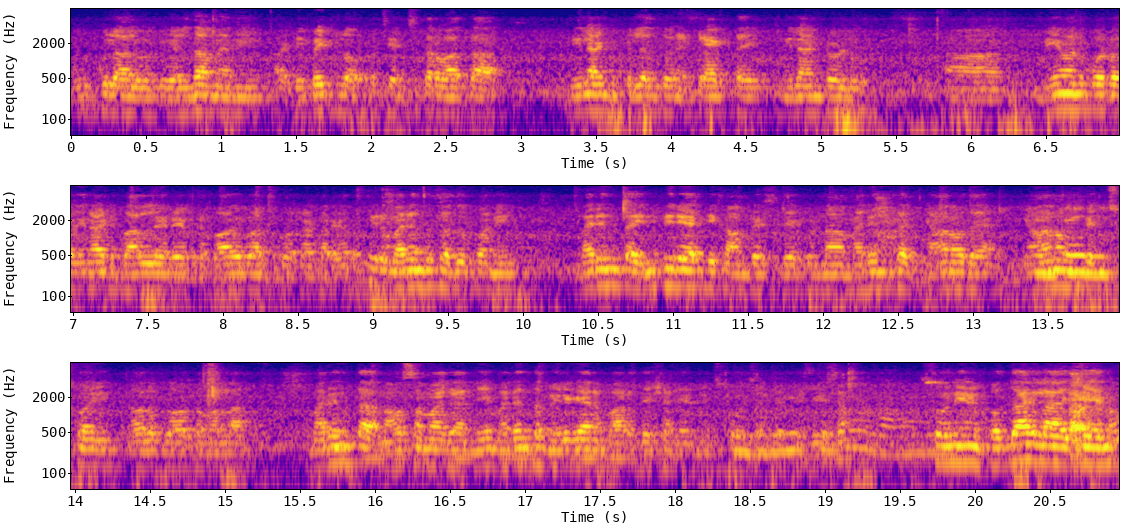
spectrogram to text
గురుకులాలు ఇటు వెళ్దామని ఆ డిబేట్లో చర్చ తర్వాత మీలాంటి పిల్లలతో ఇంటరాక్ట్ అయ్యి మీలాంటి వాళ్ళు ఆ, మేము అనుకోవడం ఈనాటి బాలలే రేపు బావి బాదుకోవడం అంటారు కదా. మీరు మరింత చదువుకొని మరింత ఇన్ఫీరియారిటీ కాంప్లెక్స్ లేకుండా మరింత జ్ఞానోదయ జ్ఞానం పెంచుకొని డెవలప్ అవడం వల్ల మరింత నవ సమాజాన్ని మరింత మెరుగైన భారతదేశాన్ని నిర్మించుకోవచ్చు అని చెప్పి చేశాం. సో నేను పొద్దాకలా చేయను.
